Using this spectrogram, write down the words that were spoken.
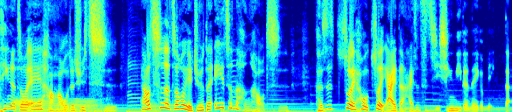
听了之后，哎，好好，我就去吃，然后吃了之后也觉得，哎，真的很好吃。可是最后最爱的还是自己心里的那个名单，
